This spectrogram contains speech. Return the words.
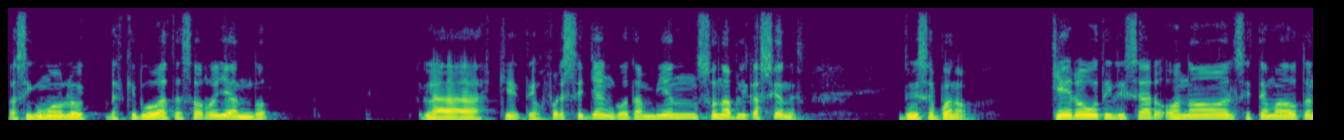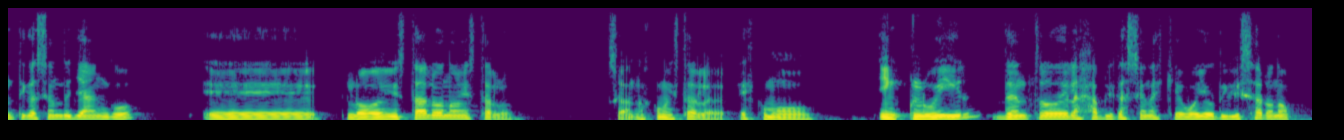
así como las que tú vas desarrollando, las que te ofrece Django también son aplicaciones. Y tú dices, bueno, quiero utilizar o no el sistema de autenticación de Django, eh, ¿lo instalo o no instalo? O sea, no es como instalar, es como incluir dentro de las aplicaciones que voy a utilizar o no.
